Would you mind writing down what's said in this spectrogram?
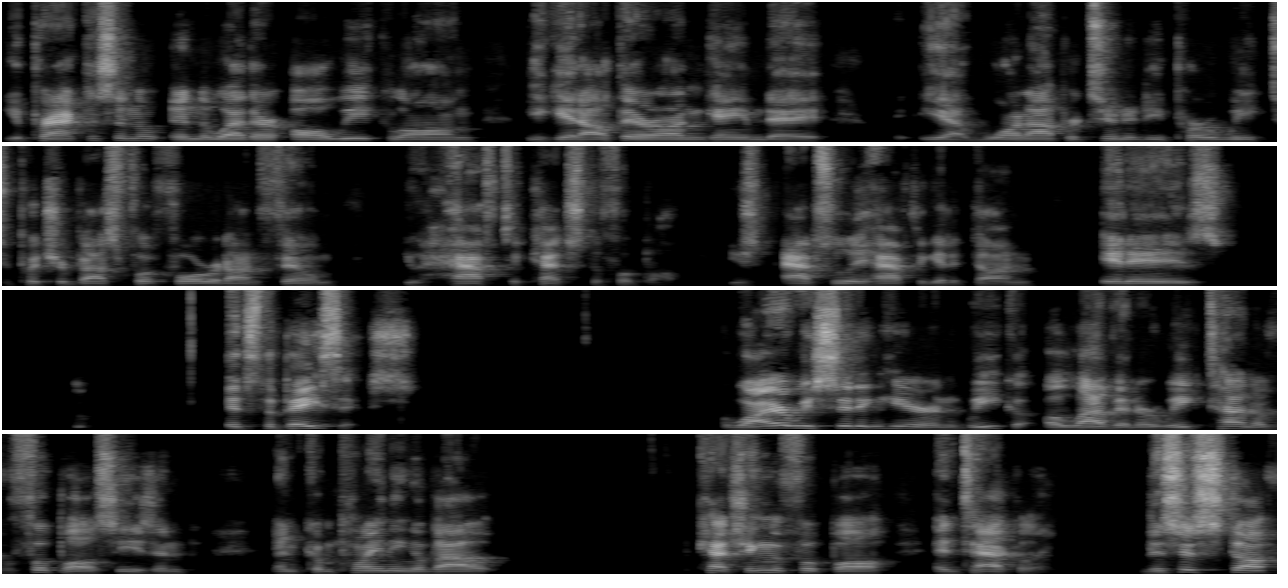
You practice in the in the weather all week long. You get out there on game day you have one opportunity per week to put your best foot forward on film. You have to catch the football. You absolutely have to get it done. It is, it's the basics. Why are we sitting here in week 11 or week 10 of a football season and complaining about catching the football and tackling? This is stuff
